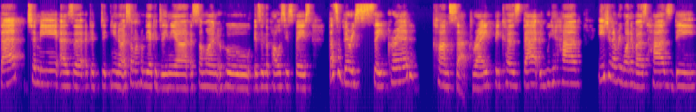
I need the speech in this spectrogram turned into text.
that to me as a you know as someone from the academia as someone who is in the policy space that's a very sacred concept right because that we have each and every one of us has the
